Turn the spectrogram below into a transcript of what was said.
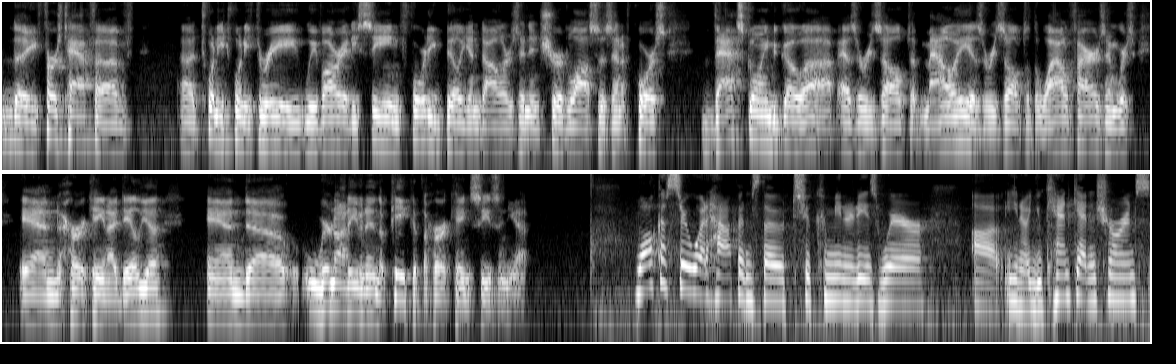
the first half of uh, 2023, we've already seen $40 billion in insured losses. And of course, that's going to go up as a result of Maui, as a result of the wildfires, and we're and Hurricane Idalia, and uh, we're not even in the peak of the hurricane season yet. Walk us through what happens though to communities where. Uh, you know, you can't get insurance.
